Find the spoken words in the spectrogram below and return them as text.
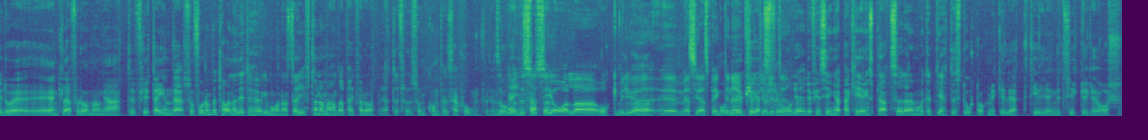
ju då eh, enklare för de unga att flytta in där. Så får de betala en lite högre månadsavgift än de andra per kvadratmeter för, som kompensation för den Så låga både insatsen. sociala och miljömässiga aspekter du försöker göra lite... Mobilitetsfrågor. Det finns inga parkeringsplatser, däremot ett jättestort och mycket lätt tillgängligt cykelgarage.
